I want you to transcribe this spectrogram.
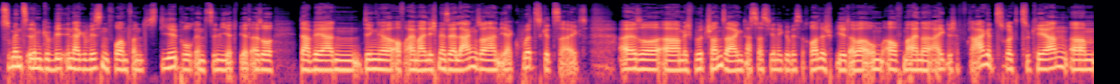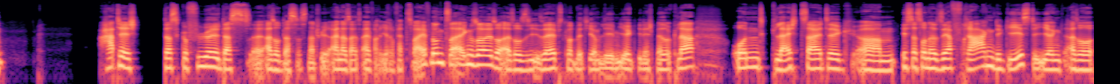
zumindest in, einem, in einer gewissen Form von Stilbruch inszeniert wird. Also da werden Dinge auf einmal nicht mehr sehr lang, sondern eher kurz gezeigt. Also ähm, ich würde schon sagen, dass das hier eine gewisse Rolle spielt, aber um auf meine eigentliche Frage zurückzukehren, ähm, hatte ich das Gefühl, dass, äh, also, dass es natürlich einerseits einfach ihre Verzweiflung zeigen soll, so, also sie selbst kommt mit ihrem Leben irgendwie nicht mehr so klar. Und gleichzeitig ähm, ist das so eine sehr fragende Geste, irgend, also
